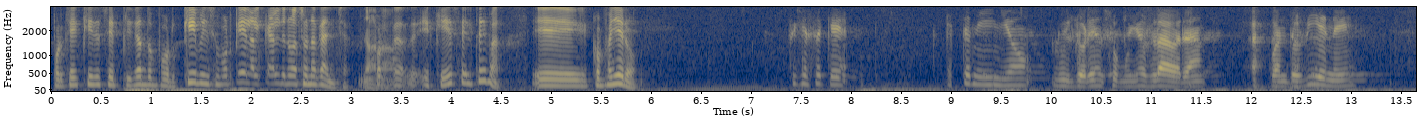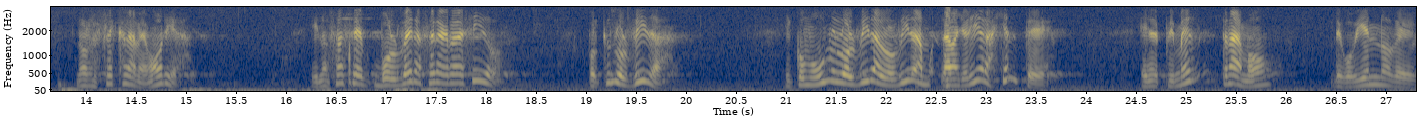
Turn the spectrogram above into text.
porque hay que irse explicando por qué, me dice, ¿por qué el alcalde no hace una cancha? No, Porque- Es que ese es el tema. Eh, compañero, Fíjese que este niño, Luis Lorenzo Muñoz Labra, cuando viene, nos refresca la memoria y nos hace volver a ser agradecidos, porque uno olvida. Y como uno lo olvida, lo olvida la mayoría de la gente. En el primer tramo de gobierno de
